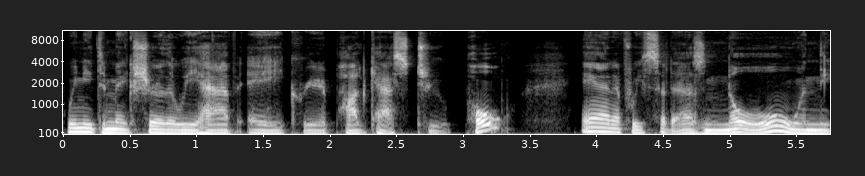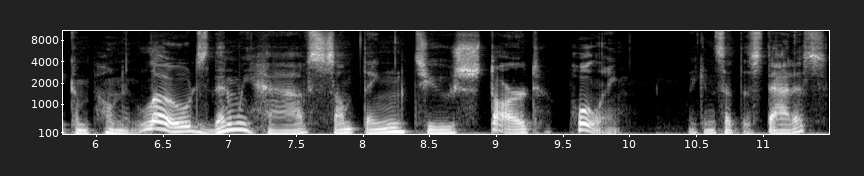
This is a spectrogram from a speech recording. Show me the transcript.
we need to make sure that we have a created podcast to pull. And if we set it as null when the component loads, then we have something to start pulling. We can set the status.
